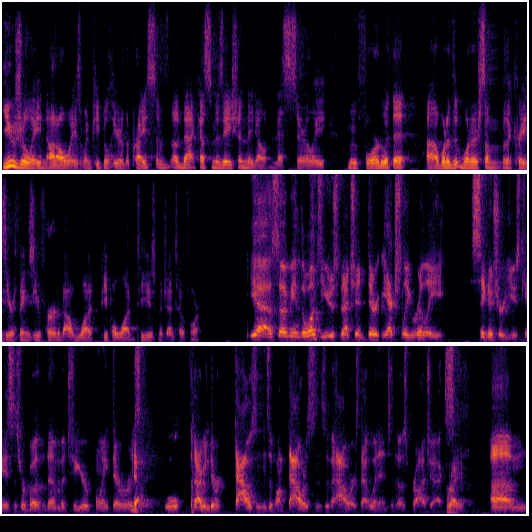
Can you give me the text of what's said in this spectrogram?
usually, not always, when people hear the price of, of that customization, they don't necessarily move forward with it. Uh, what, are the, what are some of the crazier things you've heard about what people want to use Magento for? Yeah, so I mean, the ones you just mentioned, they're actually really signature use cases for both of them. But to your point, there was, yeah. I mean, there were thousands upon thousands of hours that went into those projects. Right. Um,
